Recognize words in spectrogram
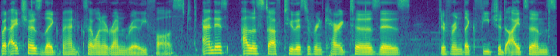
But I chose Legman because I want to run really fast. And there's other stuff too. There's different characters. There's different like featured items.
